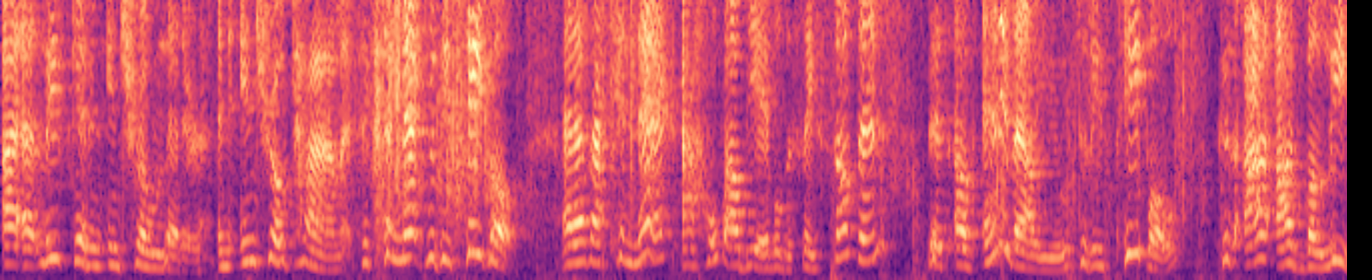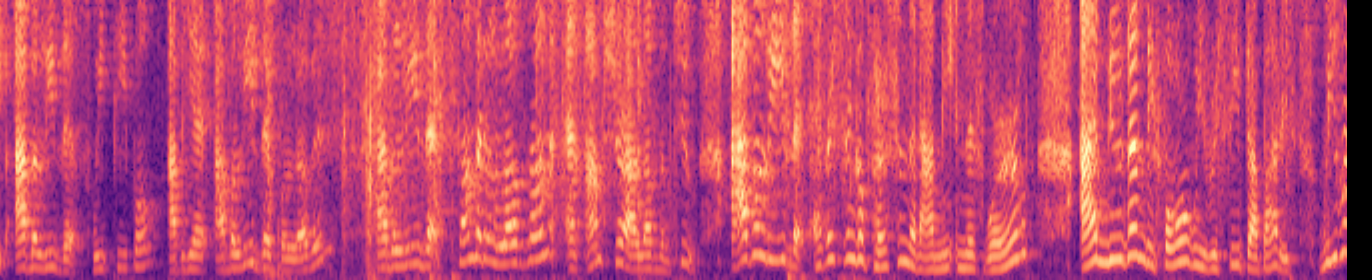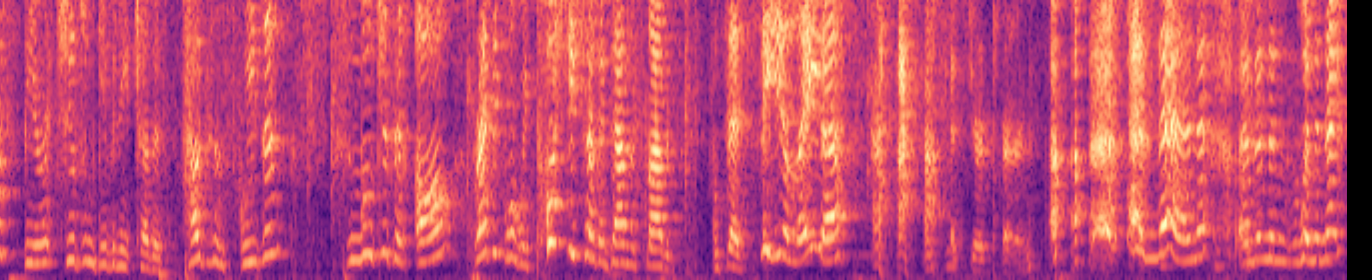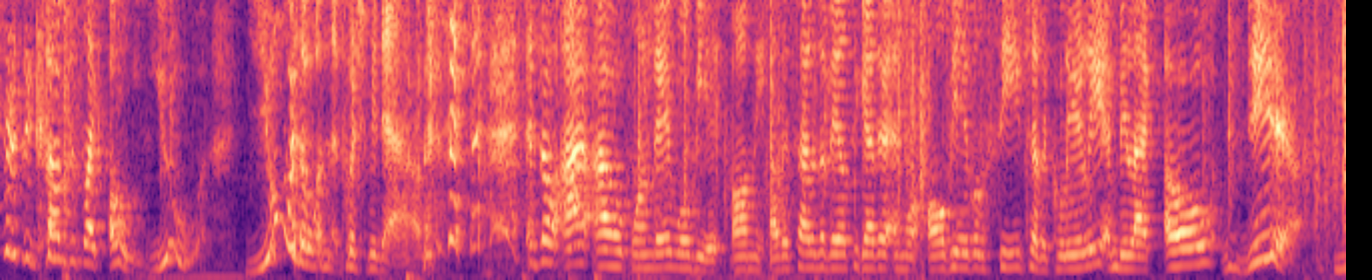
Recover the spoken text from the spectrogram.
I at least get an intro letter, an intro time to connect with these people. And as I connect, I hope I'll be able to say something that's of any value to these people because I, I believe, I believe they're sweet people. I, be, I believe they're beloved. I believe that somebody loves them, and I'm sure I love them too. I believe that every single person that I meet in this world, I knew them before we received our bodies. We were spirit children giving each other hugs and squeezes, smooches and all, right before we pushed each other down the slab and said, See you later. it's your turn. and then, and then the, when the next person comes, it's like, oh, you, you were the one that pushed me down. and so I, I hope one day we'll be on the other side of the veil together and we'll all be able to see each other clearly and be like, oh dear,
